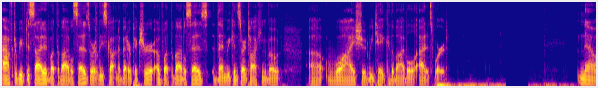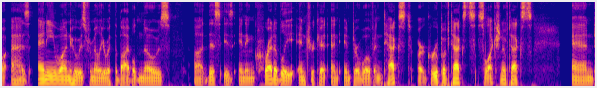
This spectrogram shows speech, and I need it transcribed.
after we've decided what the Bible says, or at least gotten a better picture of what the Bible says, then we can start talking about uh, why should we take the Bible at its word. Now, as anyone who is familiar with the Bible knows, uh, this is an incredibly intricate and interwoven text or group of texts, selection of texts, and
